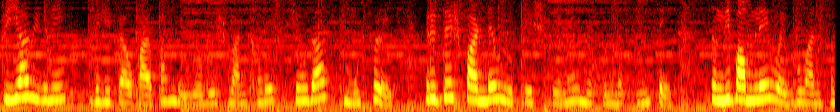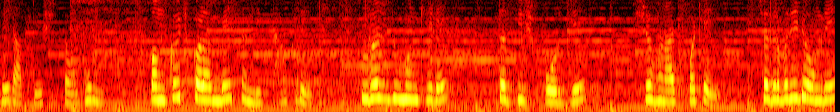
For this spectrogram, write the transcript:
प्रिया विघ्ने दिलीपराव काळपांडे योगेश वानखडे शिवदास मुसळे रितेश पांडेव लोकेश केणे मुकुंद पिंसे संदीप आमले वैभव वानखडे राकेश चौधरी पंकज कळंबे संदीप ठाकरे सूरज धुमनखेडे सतीश पोरजे शहनाज पटेल छत्रपती डोंगरे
